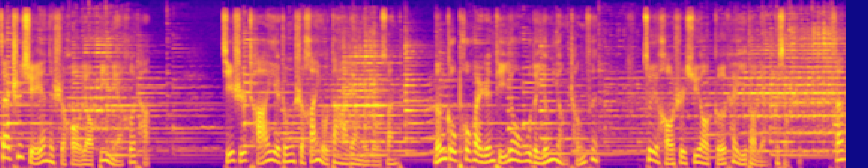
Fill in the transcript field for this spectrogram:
在吃血燕的时候要避免喝茶。其实茶叶中是含有大量的鞣酸的，能够破坏人体药物的营养成分，最好是需要隔开一到两个小时。三，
